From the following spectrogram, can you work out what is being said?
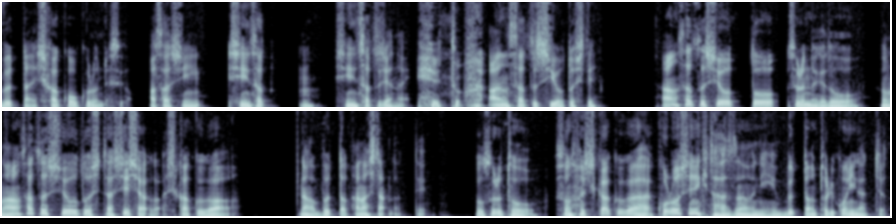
ブッダに資格を送るんですよ。アサシン、診察、診察じゃない。えっと、暗殺しようとして。暗殺しようとするんだけど、その暗殺しようとした死者が、資格が、なんかブッダと話したんだって。そうすると、その資格が殺しに来たはずなのに、ブッダの虜になっちゃっ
